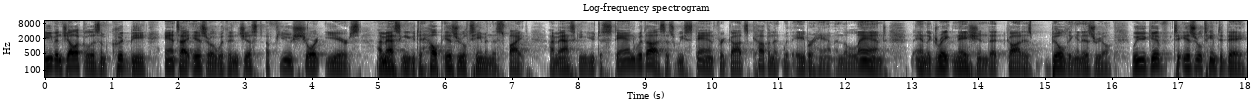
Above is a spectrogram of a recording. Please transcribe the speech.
evangelicalism could be anti-Israel within just a few short years. I'm asking you to help Israel team in this fight. I'm asking you to stand with us as we stand for God's covenant with Abraham and the land and the great nation that God is building in Israel. Will you give to Israel Team today?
